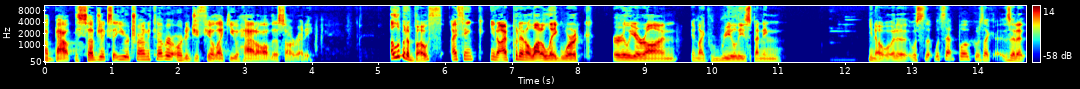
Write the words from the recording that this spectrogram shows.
about the subjects that you were trying to cover, or did you feel like you had all this already? A little bit of both. I think, you know, I put in a lot of legwork earlier on in like really spending you know what, uh, what's the what's that book it was like is it a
